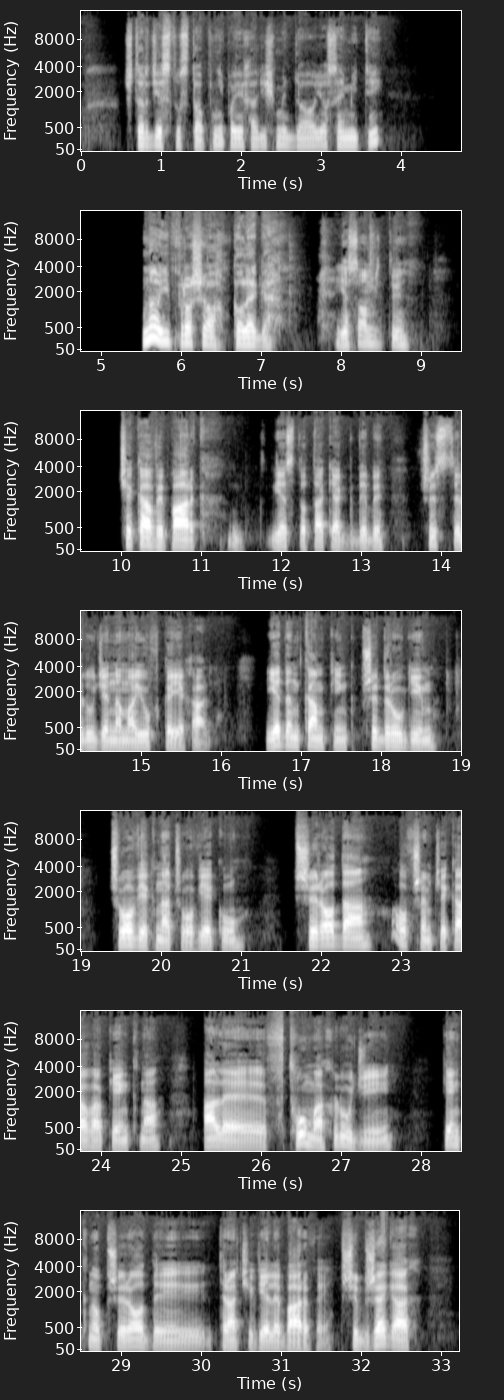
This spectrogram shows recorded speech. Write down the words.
40 stopni. Pojechaliśmy do Yosemite. No i proszę o kolegę. Yosemite ciekawy park. Jest to tak, jak gdyby wszyscy ludzie na majówkę jechali jeden camping przy drugim, człowiek na człowieku. Przyroda, owszem, ciekawa, piękna, ale w tłumach ludzi piękno przyrody traci wiele barwy. Przy brzegach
